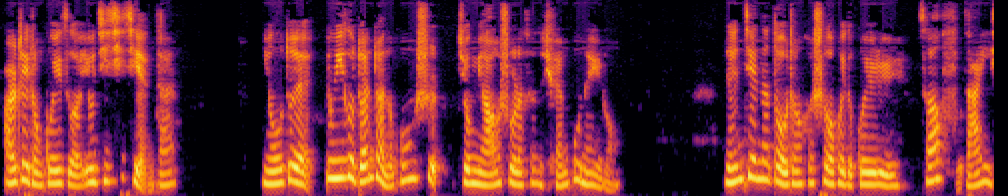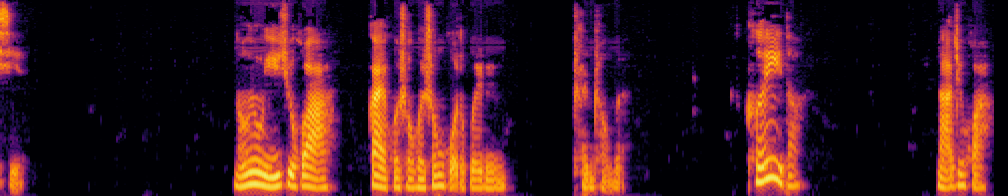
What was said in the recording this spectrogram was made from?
而这种规则又极其简单。牛顿用一个短短的公式就描述了它的全部内容。人间的斗争和社会的规律则要复杂一些。能用一句话概括社会生活的规律吗？陈诚问。可以的。哪句话？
